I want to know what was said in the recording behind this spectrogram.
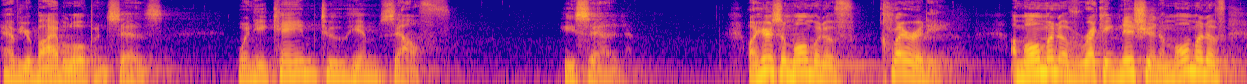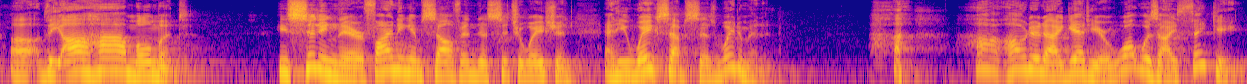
have your Bible open, says, When he came to himself, he said, Well, here's a moment of clarity, a moment of recognition, a moment of uh, the aha moment. He's sitting there finding himself in this situation, and he wakes up says, Wait a minute. How, how did I get here? What was I thinking?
